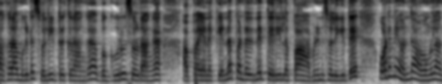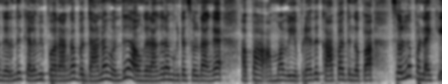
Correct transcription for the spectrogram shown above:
ரகுராமுக்கிட்ட சொல்லிட்டு இருக்கிறாங்க. அப்போ குரு சொல்கிறாங்க அப்பா எனக்கு என்ன பண்ணுறதுனே தெரியலப்பா அப்படின்னு சொல்லிக்கிட்டு உடனே வந்து அவங்களும் அங்கேருந்து கிளம்பி போகிறாங்க அப்போ தனம் வந்து அவங்க ரகுராம்கிட்ட சொல்கிறாங்க சொல்கிறாங்க அப்பா அம்மாவை எப்படியாவது காப்பாற்றுங்கப்பா சொல்ல பண்ணாக்கி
